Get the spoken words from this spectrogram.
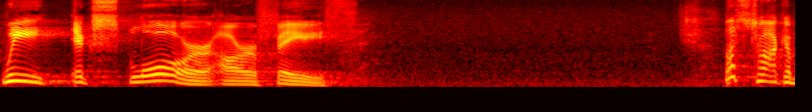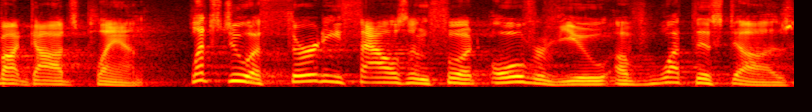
We explore our faith. Let's talk about God's plan. Let's do a 30,000 foot overview of what this does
